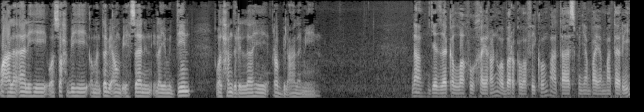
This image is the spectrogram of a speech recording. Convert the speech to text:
wa ala alihi wa sahbihi wa man tabi'ahum bi ihsanin ila yaumiddin walhamdulillahi rabbil alamin Nah, jazakallahu khairan wa barakallahu fikum atas penyampaian materi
